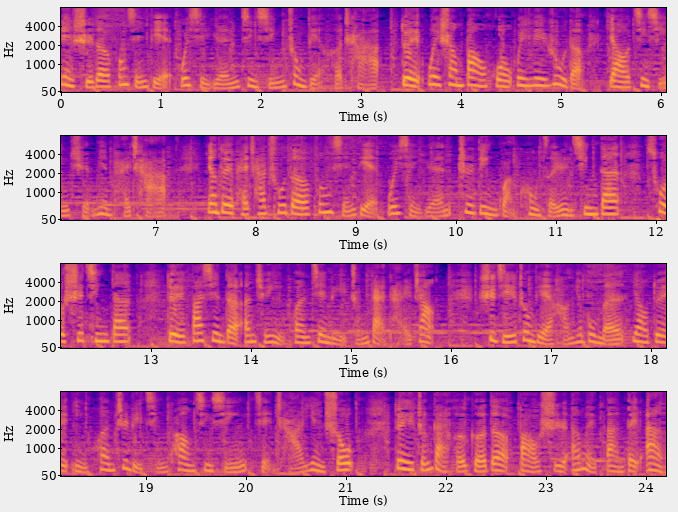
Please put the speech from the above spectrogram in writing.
辨识的风险点、危险源进行重点核查，对未上报或未列入的要进行全面排查，要对排查出的风险点、危险源制定管控责任清单、措施清单，对发现的安全隐患建立整改台账。市级重点行业部门要对隐患治理情况进行检查。验验收，对整改合格的报市安委办备案，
